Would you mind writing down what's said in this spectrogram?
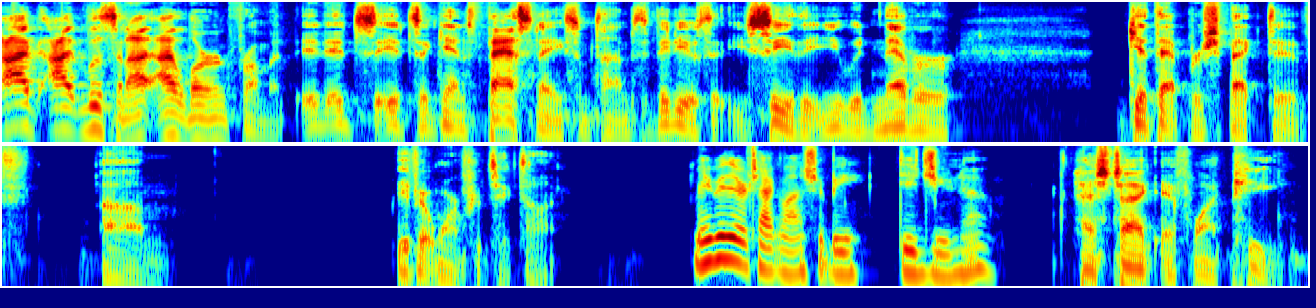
I, I listen. I, I learned from it. it. It's it's again fascinating. Sometimes the videos that you see that you would never get that perspective um, if it weren't for TikTok. Maybe their tagline should be "Did you know?" Hashtag FYP.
